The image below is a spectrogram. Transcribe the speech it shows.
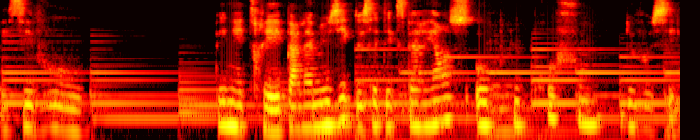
Laissez-vous pénétrer par la musique de cette expérience au plus profond de vos cellules.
